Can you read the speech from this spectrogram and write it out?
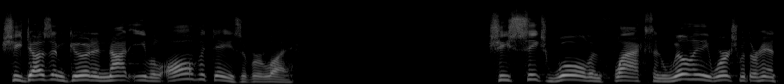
She does him good and not evil all the days of her life. She seeks wool and flax and willingly works with her hands.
